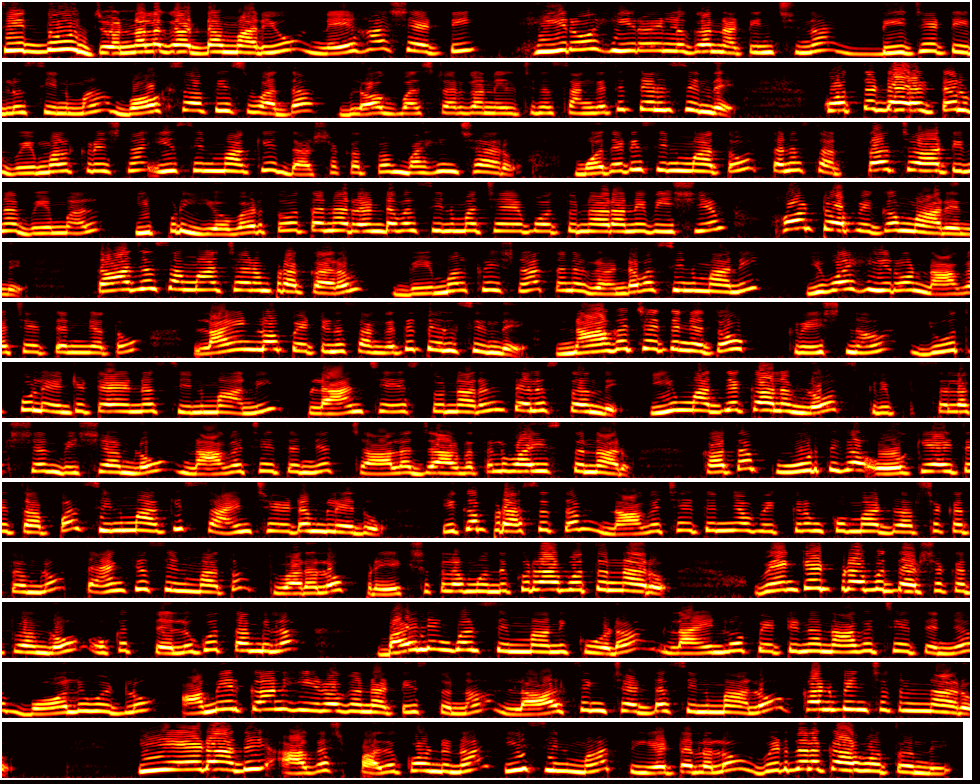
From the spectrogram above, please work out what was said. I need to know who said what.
Speaker 1: సిద్ధు జొన్నలగడ్డ మరియు నేహా శెట్టి హీరో హీరోయిన్లుగా నటించిన డీజేటీలు సినిమా బాక్స్ ఆఫీస్ వద్ద బ్లాక్ బస్టర్గా నిలిచిన సంగతి తెలిసిందే. కొత్త డైరెక్టర్ విమల్ కృష్ణ ఈ సినిమాకి దర్శకత్వం వహించారు. మొదటి సినిమాతో తన సత్తా చాటిన విమల్ ఇప్పుడు ఎవరితో తన రెండవ సినిమా చేయబోతున్నారనే విషయం హాట్ టాపిక్గా మారింది. తాజా సమాచారం ప్రకారం విమల్ కృష్ణ తన రెండవ సినిమాని యువ హీరో నాగ చైతన్యతో లైన్లో పెట్టిన సంగతి తెలిసిందే. నాగ చైతన్యతో కృష్ణ యూత్ఫుల్ ఎంటర్టైనర్ సినిమాని ప్లాన్ చేస్తున్నారని తెలుస్తోంది. ఈ మధ్య కాలంలో స్క్రిప్ట్ సెలక్షన్ విషయంలో నాగ చైతన్య చాలా జాగ్రత్తలు వహిస్తున్నారు. కథ పూర్తిగా ఓకే అయితే తప్ప సినిమాకి సైన్ చేయడం లేదు. ఇక ప్రస్తుతం నాగ చైతన్య విక్రమ్ కుమార్ దర్శకత్వంలో థ్యాంక్ యూ సినిమాతో త్వరలో ప్రేక్షకుల ముందుకు రాబోతున్నారు. వెంకట్ ప్రభు దర్శకత్వంలో ఒక తెలుగు తమిళ బైలింగ్వల్ సినిమాని కూడా లైన్లో పెట్టిన నాగ చైతన్య బాలీవుడ్లో అమీర్ ఖాన్ హీరోగా నటిస్తున్న లాల్ సింగ్ చెడ్డ సినిమాలో కనిపించుతున్నారు. ఈ ఏడాది ఆగస్ట్ పదకొండున ఈ సినిమా థియేటర్లలో విడుదల కాబోతుంది.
